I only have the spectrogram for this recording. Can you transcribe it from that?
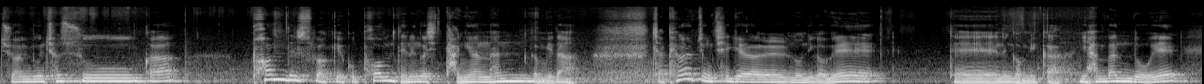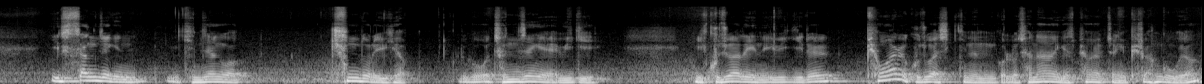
주한미군 철수가 포함될 수밖에 없고 포함되는 것이 당연한 겁니다. 자, 평화협정 체결 논의가 왜 되는 겁니까? 이 한반도의 일상적인 긴장과 충돌의 위협, 그리고 전쟁의 위기, 이 구조화되어 있는 이 위기를 평화를 구조화시키는 걸로 전환하기 위해서 평화협정이 필요한 거고요.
